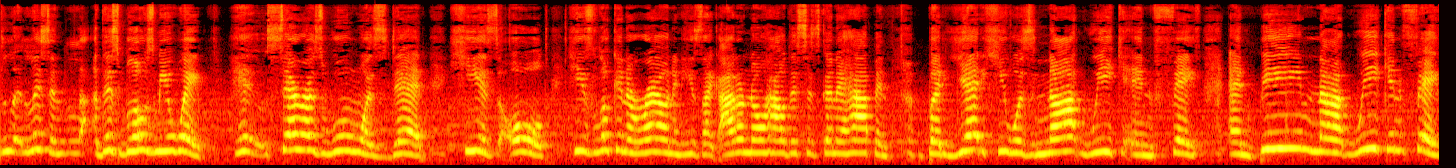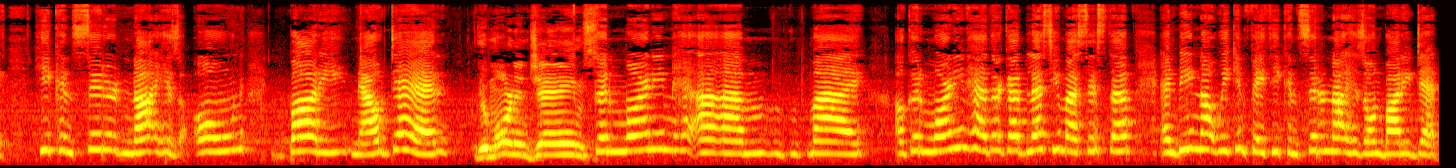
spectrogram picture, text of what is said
listen this blows me away. His, sarah's womb was dead. He is old. He's looking around and he's like i don't know how this is going to happen. But yet he was not weak in faith. And being not weak in faith he considered not his own body now dead Good morning, James. good morning uh, um, my Oh, good morning, Heather. God bless you, my sister. And being not weak in faith, he considered not his own body dead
